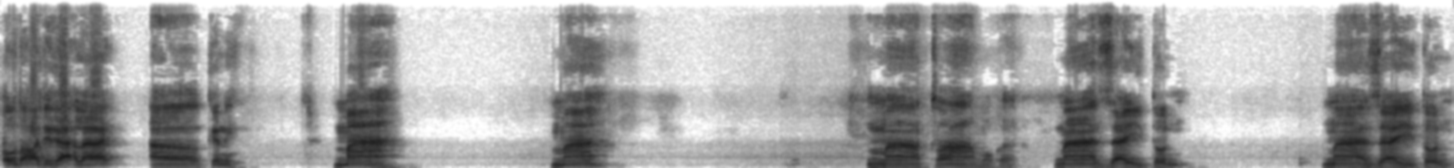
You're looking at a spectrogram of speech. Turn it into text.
ô tô chỉ gạ là ờ cái này mà mà mà ta một cái mà dày tuấn mà dày tuấn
